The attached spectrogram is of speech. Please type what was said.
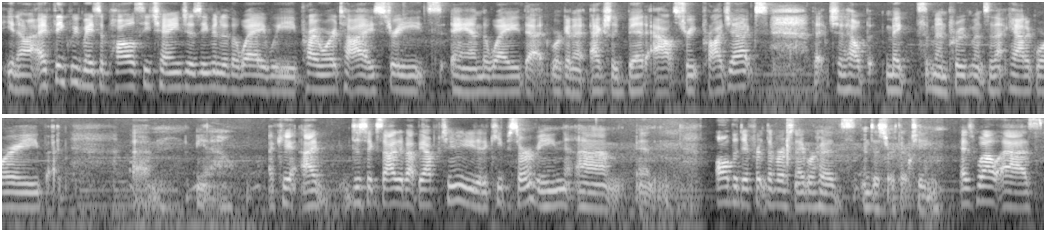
you know, I think we've made some policy changes even to the way we prioritize streets and the way that we're going to actually bid out street projects that should help make some improvements in that category. But um, you know, I can't. I'm just excited about the opportunity to keep serving um, in all the different diverse neighborhoods in District 13, as well as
